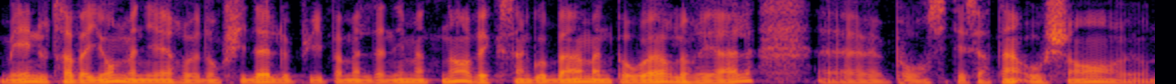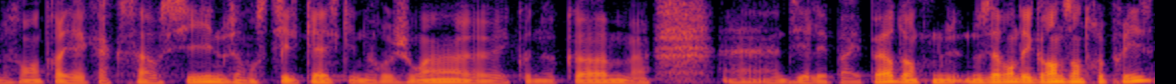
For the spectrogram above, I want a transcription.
Mais nous travaillons de manière euh, donc fidèle depuis pas mal d'années maintenant avec Saint-Gobain, Manpower, L'Oréal, pour en citer certains, Auchan. Euh, nous avons travaillé avec AXA aussi. Nous avons Steelcase qui nous rejoint, Econocom, euh, DLA Piper. Donc, nous, avons des grandes entreprises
